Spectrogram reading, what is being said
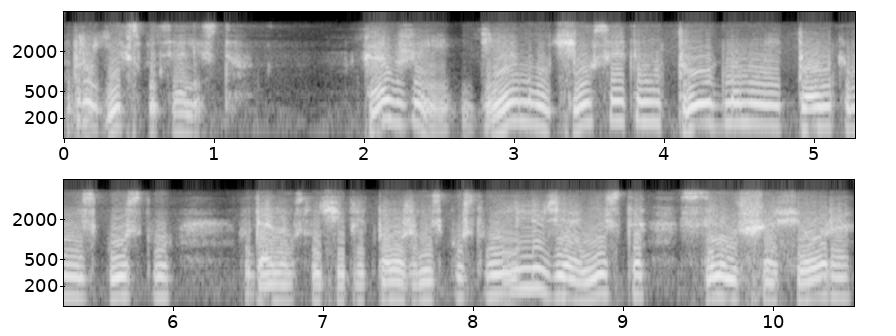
других специалистов. Как же и где научился этому трудному и тонкому искусству, в данном случае, предположим, искусству иллюзиониста, сын шофера,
